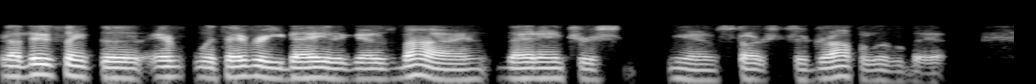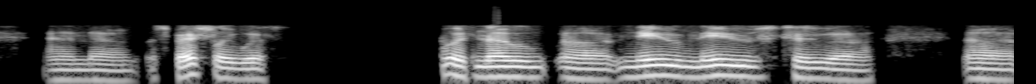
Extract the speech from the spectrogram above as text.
but I do think the with every day that goes by, that interest you know starts to drop a little bit, and uh, especially with with no uh, new news to uh, uh,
